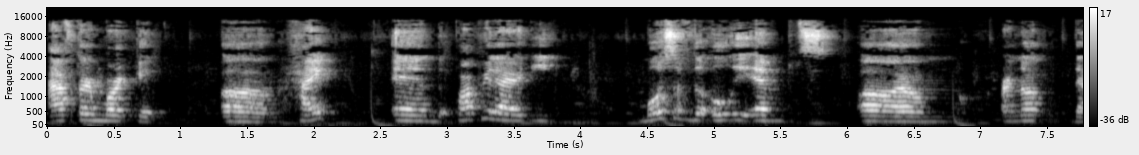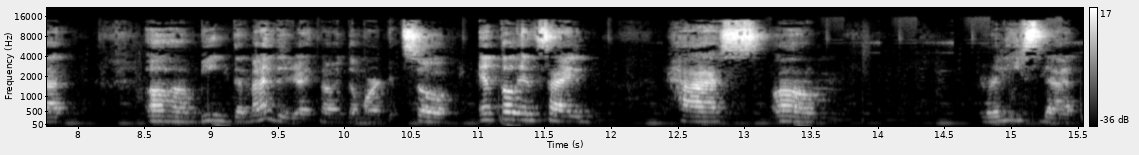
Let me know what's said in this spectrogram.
aftermarket um, hype and popularity, most of the OEMs um, are not that uh, being demanded right now in the market. So Intel Inside has um, released that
